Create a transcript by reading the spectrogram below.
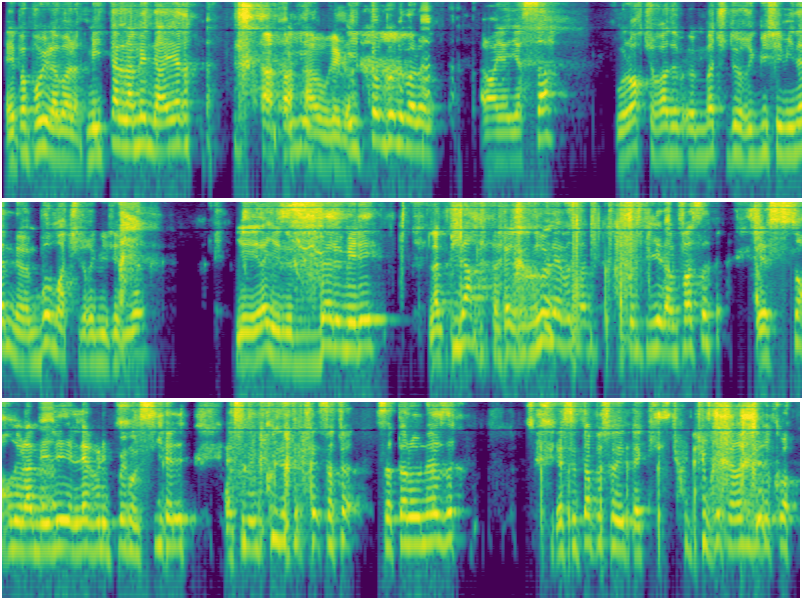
elle n'est pas pour lui la balle, mais il t'a la main derrière et, il- Ah, horrible. et il tombe le ballon. Alors, il y, a- il y a ça, ou alors tu auras un match de rugby féminin, mais un beau match de rugby féminin. Et là, il y a une belle mêlée. La Pilar, elle relève son pied d'en face, et elle sort de la mêlée, elle lève les poings au ciel, elle se met un coup de tête à sa, ta- sa talonneuse, et elle se tape sur les pecs. Tu, tu préfères dire quoi?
